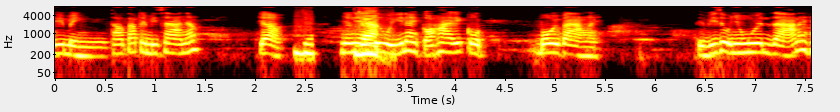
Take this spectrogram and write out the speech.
khi mình thao tác trên Misa nhá chưa dạ. Nhưng em Dạ. lưu ý này có hai cái cột bôi vàng này. Thì ví dụ như nguyên giá này.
